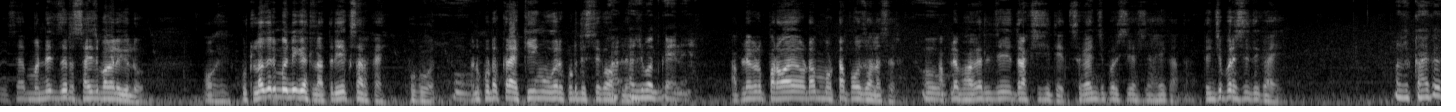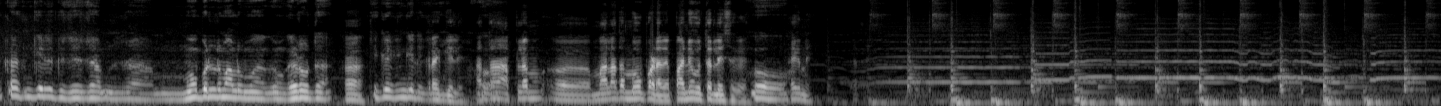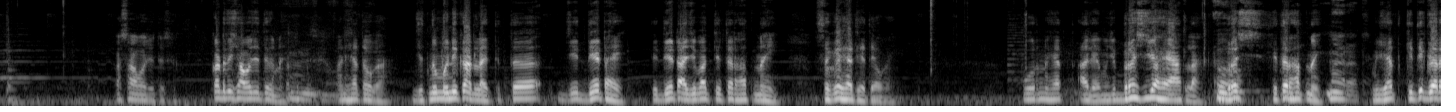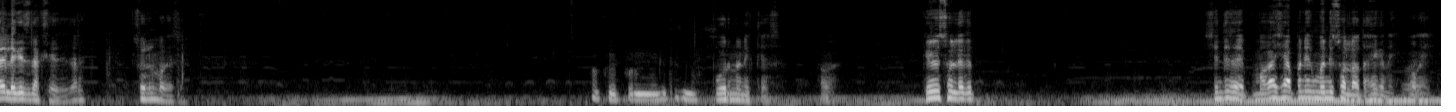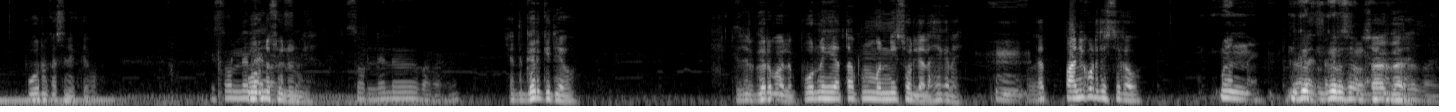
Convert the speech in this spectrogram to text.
साहेब जर साईज बघायला गेलो ओके कुठला जरी मनी घेतला तर एकसारखा आहे फुगवत हो. आणि कुठं क्रॅकिंग वगैरे कुठं दिसते का आपल्याला? अजिबात काही नाही. आपल्याकडे परवा एवढा मोठा पाऊस झाला सर. हो. आपल्या भागातली जे द्राक्ष शेती आहेत सगळ्यांची परिस्थिती अशी आहे का आता? त्यांची परिस्थिती काय आहे? म्हणजे काय काय क्रॅकिंग केली की जे मोबाईल माल घडवतं हा. ते क्रॅकिंग केली क्रॅक गेले आता आपला अं, माल आता मऊ पडायला पाणी उतरलंय सगळं. हो हो. की नाही? कसा आवाज येतो सर? कडदिश आवाज येतो का नाही? आणि ह्यात बघा जिथनं मणी काढलाय तिथं जे देठ आहे ते देठ अजिबात तिथं राहत नाही. सगळं ह्यात येते बघा. पूर्ण ह्यात आले. म्हणजे ब्रश जो आहे हातला हो. ब्रश तिथं राहत नाही. नाही राहत. म्हणजे ह्यात किती गराय लगेच लक्ष येते जरा सोडून बघा सर. पूर्ण निघतच नाही. पूर्ण निघते असं. बघा. केळी सोडलं का? शिंदे साहेब मगाशी आपण एक मनी सोडला होता आहे का नाही? बघा हे. पूर्ण कसं निघते बघा. हे सोललेलं पूर्ण आहे बघा सोलून सर. घ्या. सोललेलं बघा हे. ह्यात घर किती आहे हो हे जर घर पाहिलं पूर्ण हे आता आपण मनी सोडलेलं आहे का नाही? हम्म. त्यात पाणी कुठे दिसते का हो पण नाही घर सगळं आहे.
